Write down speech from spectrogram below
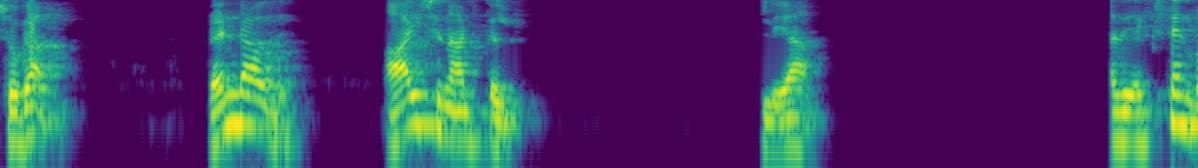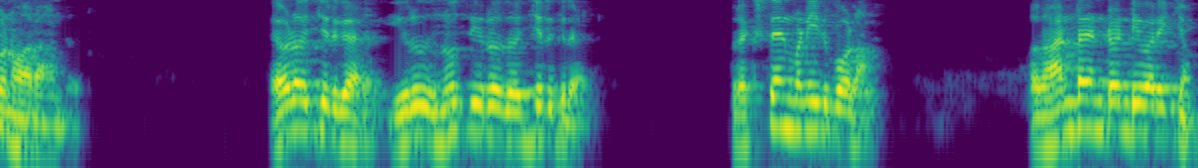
சுகம். ரெண்டாவது ஆயுஷ் நாட்கள். இல்லையா? அது எக்ஸ்டெண்ட் பண்ணுவார் ஆண்டவர்? எவ்வளோ வச்சிருக்கார்? இருபது நூத்தி இருபது வச்சிருக்கிறார். எக்ஸ்டெண்ட் பண்ணிட்டு போலாம். ஒரு ஹண்ட்ரட் அண்ட் டுவெண்ட்டி வரைக்கும்.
